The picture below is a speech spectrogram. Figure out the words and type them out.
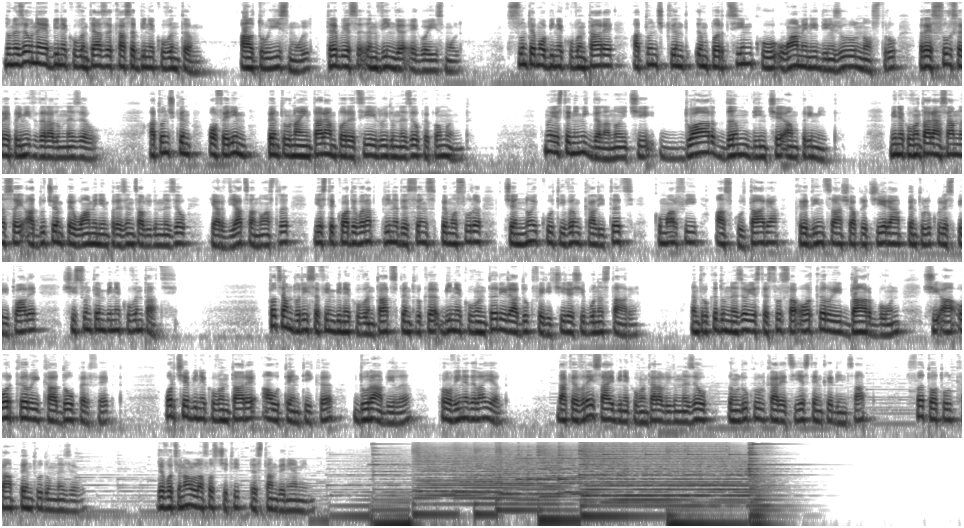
Dumnezeu ne binecuvântează ca să binecuvântăm. Altruismul trebuie să învingă egoismul. Suntem o binecuvântare atunci când împărțim cu oamenii din jurul nostru resursele primite de la Dumnezeu. Atunci când oferim pentru înaintarea împărăției lui Dumnezeu pe pământ. Nu este nimic de la noi, ci doar dăm din ce am primit. Binecuvântarea înseamnă să-i aducem pe oameni în prezența lui Dumnezeu, iar viața noastră este cu adevărat plină de sens pe măsură ce noi cultivăm calități cum ar fi ascultarea, credința și aprecierea pentru lucrurile spirituale și suntem binecuvântați. Toți am dorit să fim binecuvântați pentru că binecuvântările aduc fericire și bunăstare. Întrucât Dumnezeu este sursa oricărui dar bun și a oricărui cadou perfect, orice binecuvântare autentică, durabilă, provine de la El. Dacă vrei să ai binecuvântarea lui Dumnezeu în lucrul care ți este încredințat, fă totul ca pentru Dumnezeu. Devoționalul a fost citit de Stan Beniamin.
